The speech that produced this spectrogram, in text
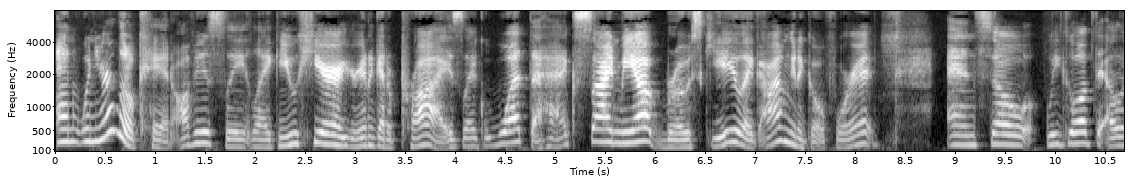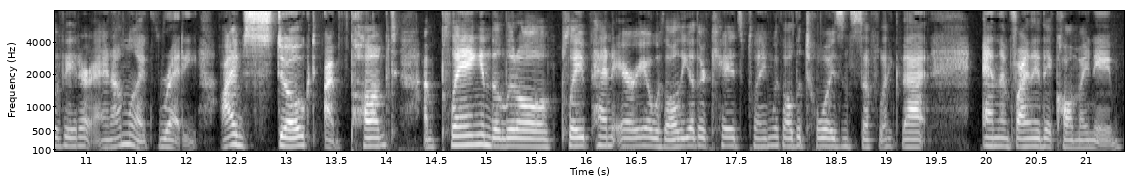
And when you're a little kid obviously like you hear you're gonna get a prize like what the heck? Sign me up broski. Like i'm gonna go for it and so we go up the elevator and I'm like ready. I'm stoked. I'm pumped. I'm playing in the little playpen area with all the other kids, playing with all the toys and stuff like that. And then finally they call my name.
